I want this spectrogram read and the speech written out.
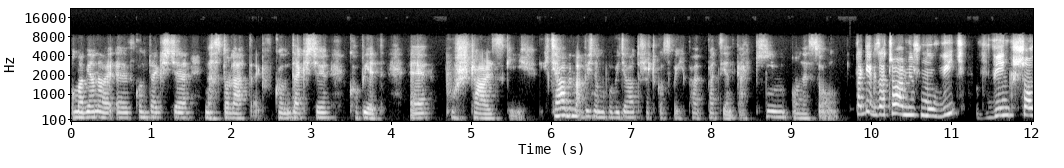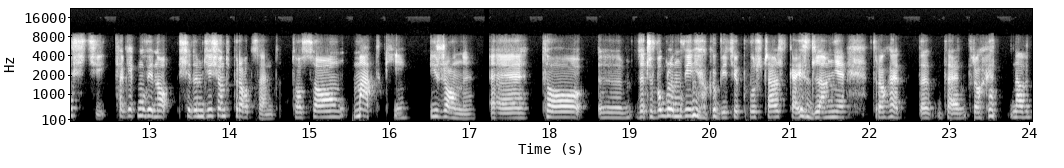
omawiana e, w kontekście nastolatek, w kontekście kobiet e, puszczalskich. Chciałabym, abyś nam opowiedziała troszeczkę o swoich pa pacjentkach, kim one są. Tak jak zaczęłam już mówić, w większości, tak jak mówię, no 70% to są matki, i żony, e, to znaczy w ogóle mówienie o kobiecie puszczalska jest dla mnie trochę ten, trochę, nawet,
